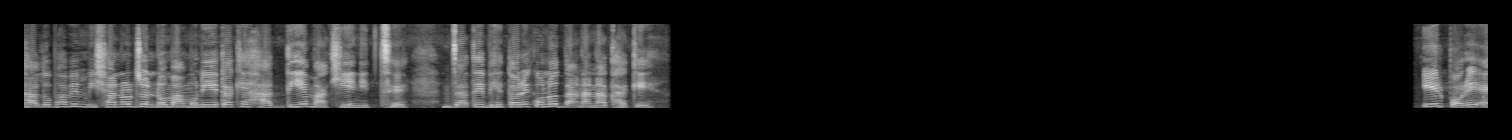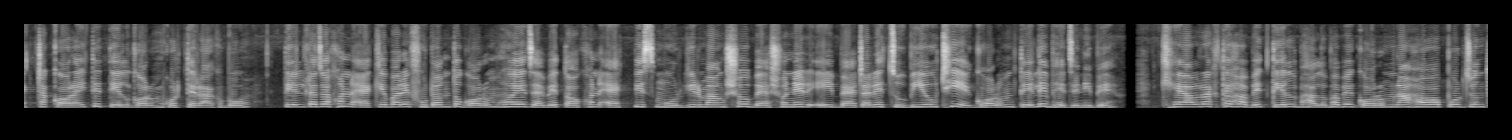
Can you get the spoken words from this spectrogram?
ভালোভাবে মিশানোর জন্য মামুনি এটাকে হাত দিয়ে মাখিয়ে নিচ্ছে, যাতে ভেতরে কোনো দানা না থাকে। এরপরে একটা কড়াইতে তেল গরম করতে রাখব। তেলটা যখন একেবারে ফুটন্ত গরম হয়ে যাবে, তখন এক পিস মুরগির মাংস বেসনের এই ব্যাটারে চুবিয়ে উঠিয়ে গরম তেলে ভেজে নিবে। খেয়াল রাখতে হবে, তেল ভালোভাবে গরম না হওয়া পর্যন্ত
